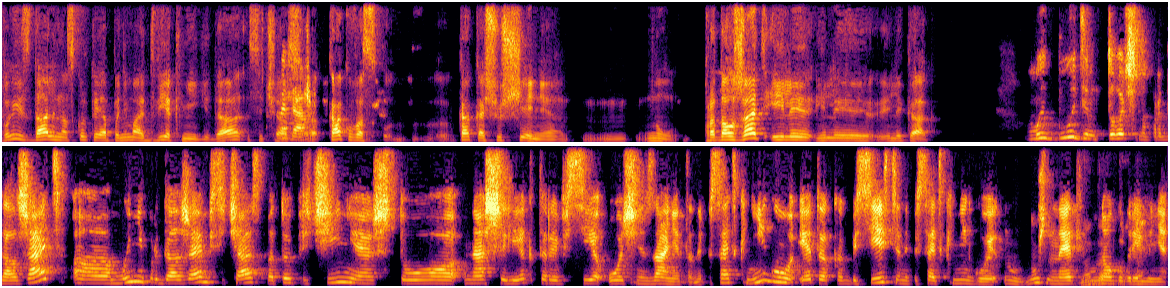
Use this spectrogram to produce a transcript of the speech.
Вы издали, насколько я понимаю, две книги, да, сейчас? Да. Как у вас, как ощущение? Ну, продолжать или, или, или как? Мы будем точно продолжать. А, мы не продолжаем сейчас по той причине, что наши лекторы все очень заняты. Написать книгу — это как бы сесть и написать книгу. Ну, нужно на это ну, много да, времени.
